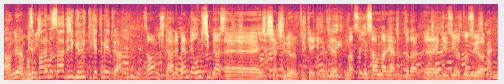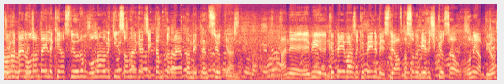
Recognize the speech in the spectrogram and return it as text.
Anlıyorum. Bizim Ama işte- paramız sadece günlük tüketime yetiyor artık. Tamam işte hani ben de onun için bir e, şaşırıyorum Türkiye'ye gelince. Nasıl insanlar yani bu kadar e, geziyor, tozuyor. Ben de ona Çünkü ben bakmaya Hollanda ile kıyaslıyorum. Hollanda'daki insanlar gerçekten bu kadar hayattan beklentisi yok yani. Hani e, bir köpeği varsa köpeğini besliyor. Hafta sonu bir yere çıkıyorsa onu yapıyor.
